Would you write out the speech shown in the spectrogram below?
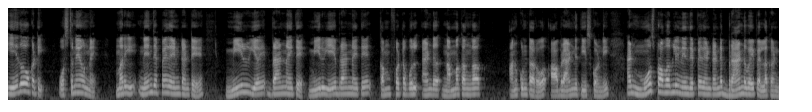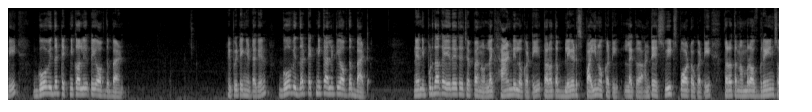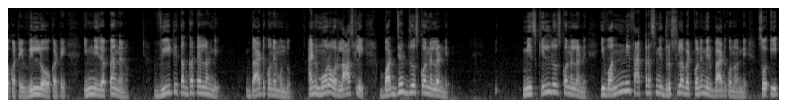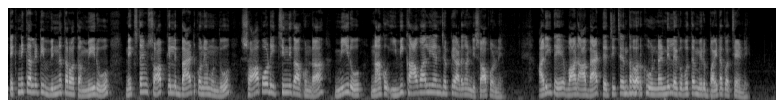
ఏదో ఒకటి వస్తూనే ఉన్నాయి. మరి నేను చెప్పేది ఏంటంటే మీరు ఏ బ్రాండ్ అయితే మీరు ఏ బ్రాండ్ అయితే కంఫర్టబుల్ అండ్ నమ్మకంగా అనుకుంటారో ఆ బ్రాండ్ని తీసుకోండి. అండ్ మోస్ట్ ప్రాబబ్లీ నేను చెప్పేది ఏంటంటే బ్రాండ్ వైపు వెళ్ళకండి. Go with the technicality of the band repeating it again go with the technicality of the bat నేను ఇప్పుడు దాకా ఏదైతే చెప్పానో లైక్ హ్యాండిల్ ఒకటి తర్వాత బ్లేడ్ స్పైన్ ఒకటి లైక్ అంటే స్వీట్ స్పాట్ ఒకటి తర్వాత నెంబర్ ఆఫ్ గ్రెయిన్స్ ఒకటి విల్లో ఒకటి ఇన్ని చెప్పాను నేను. వీటి తగ్గట్టు వెళ్ళండి బ్యాట్ కొనే ముందు. And moreover lastly budget చూసుకొని వెళ్ళండి మీ స్కిల్ చూసుకొని వెళ్ళండి. ఇవన్నీ ఫ్యాక్టర్స్ని దృష్టిలో పెట్టుకొని మీరు బ్యాట్ కొనండి. సో ఈ టెక్నికాలిటీ విన్న తర్వాత మీరు నెక్స్ట్ టైం షాప్కి వెళ్ళి బ్యాట్ కొనే ముందు షాప్ వాడు ఇచ్చింది కాకుండా మీరు నాకు ఇవి కావాలి అని చెప్పి అడగండి షాప్ వాడిని అడిగితే వాడు ఆ బ్యాట్ తెచ్చిచ్చేంత వరకు ఉండండి లేకపోతే మీరు బయటకు వచ్చేయండి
